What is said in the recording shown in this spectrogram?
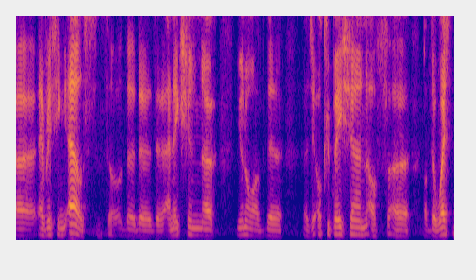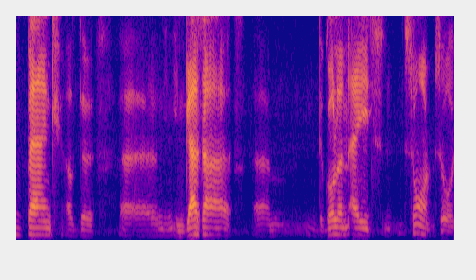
uh, everything else. So the the, the annexion, you know, of the the occupation of of the West Bank, of the in, in Gaza, um, the Golan Heights, so on. So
